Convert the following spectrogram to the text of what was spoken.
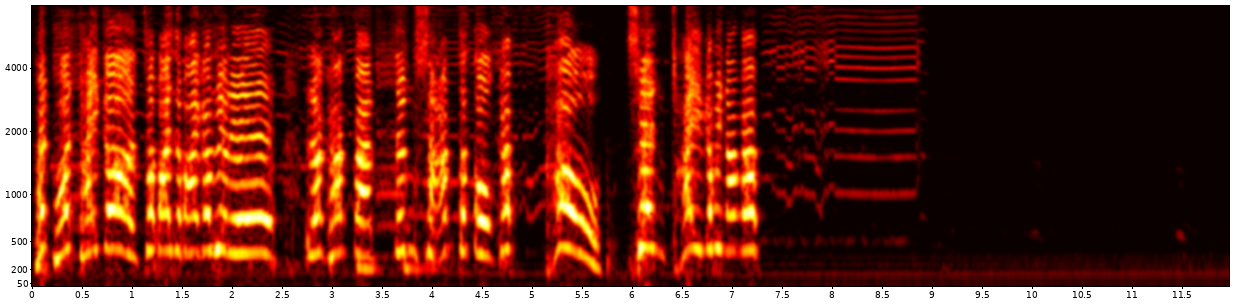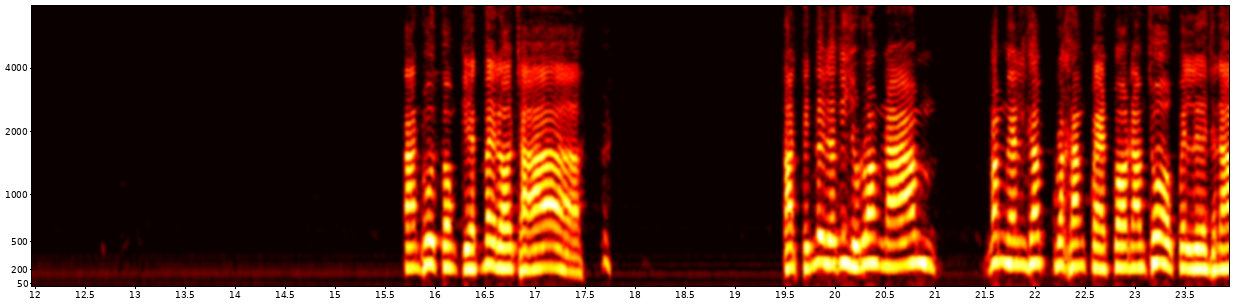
เพชรพรชัยก็สบายสบายครับเที่ยวนี้ระคังแปดดึงสามสโตกครับ เข้าเส้นชัยครับพี่น้องครับการพูดตรงเกียรติไม่รอช้า ตัดสินด้วยเรือที่อยู่ร่องน้ำน้ำเงินครับ ระฆังแปดปอนำโชคเป็นเรือชนะ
